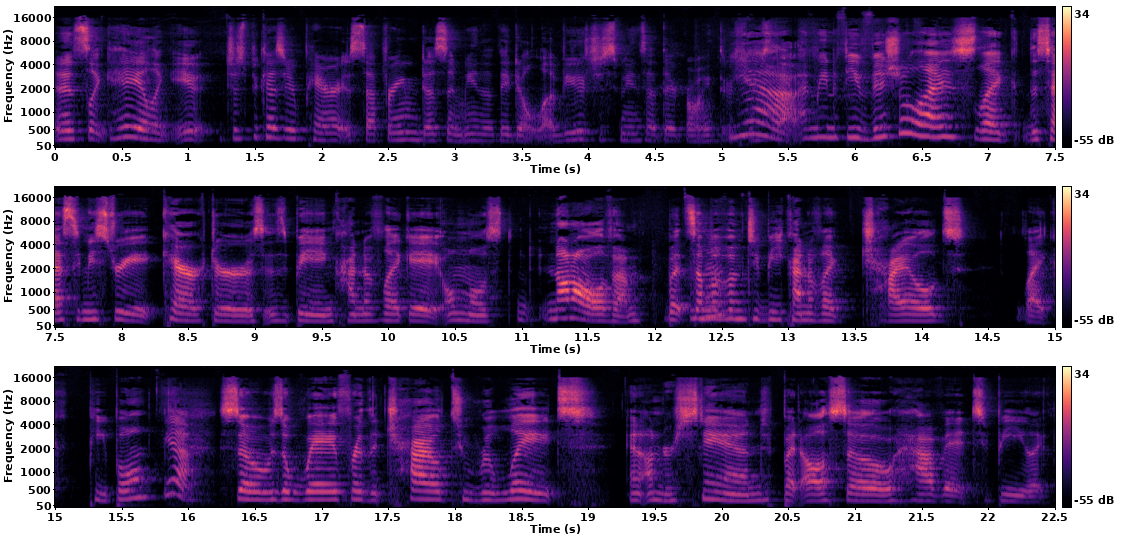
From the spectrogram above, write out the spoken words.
and it's like, hey, like it, just because your parent is suffering doesn't mean that they don't love you. It just means that they're going through. Yeah. I mean, if you visualize like the Sesame Street characters as being kind of like a almost not all of them, but some of them to be kind of like child like people. yeah, So it was a way for the child to relate and understand, but also have it to be like,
